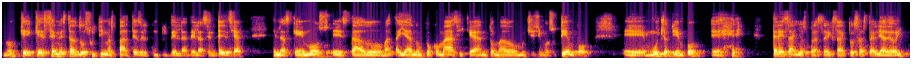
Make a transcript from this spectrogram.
¿no? que, que es en estas dos últimas partes del, de, la, de la sentencia en las que hemos estado batallando un poco más y que han tomado muchísimo su tiempo, eh, mucho tiempo, eh, tres años para ser exactos hasta el día de hoy.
